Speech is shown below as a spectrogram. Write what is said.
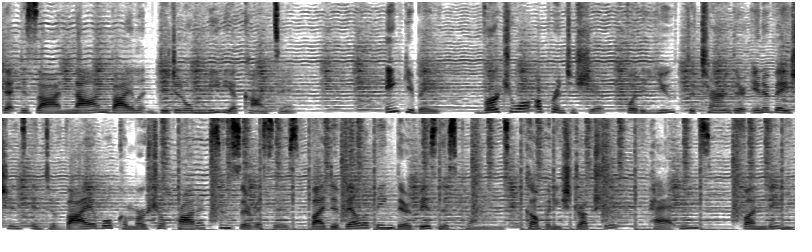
that design nonviolent digital media content. Incubate virtual apprenticeship for the youth to turn their innovations into viable commercial products and services by developing their business plans, company structure, patents, funding,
